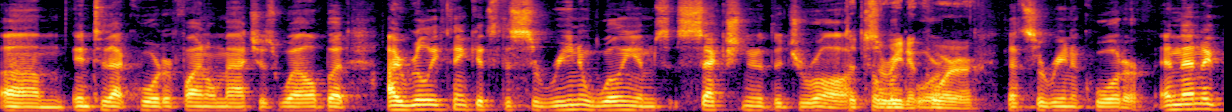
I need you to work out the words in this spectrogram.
um, into that quarterfinal match as well. But I really think it's the Serena Williams section of the draw. The to Serena quarter. That Serena quarter, and then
